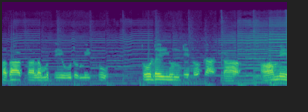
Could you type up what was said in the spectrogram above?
సదాకాలము దేవుడు మీకు తోడై ఉండెను గాక. ఆమె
